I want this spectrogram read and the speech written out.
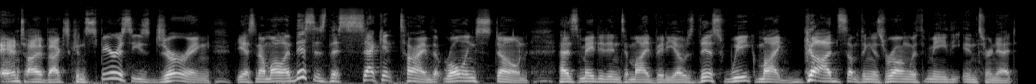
anti-vax conspiracies during the SNL monologue. This is the second time that Rolling Stone has made it into my videos this week. My God, something is wrong with me. The internet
